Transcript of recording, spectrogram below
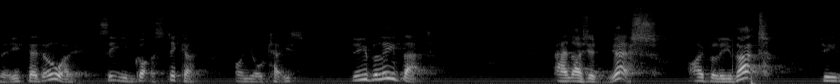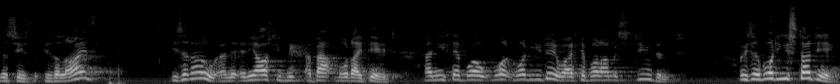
me said, Oh, I see you've got a sticker on your case. Do you believe that? And I said, Yes, I believe that. Jesus is, is alive. He said, Oh, and, and he asked me about what I did. And he said, Well, what, what do you do? I said, Well, I'm a student. He said, What are you studying?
